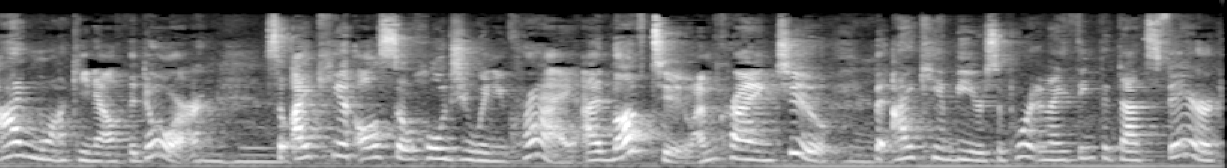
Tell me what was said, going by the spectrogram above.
I'm walking out the door. Mm-hmm. So I can't also hold you when you cry. I'd love to. I'm crying too. But I can't be your support. And I think that that's fair,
